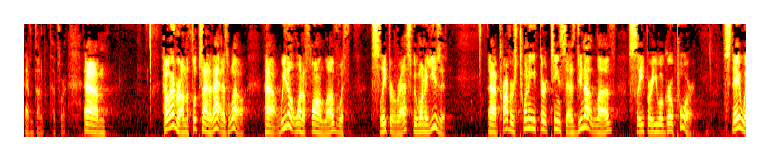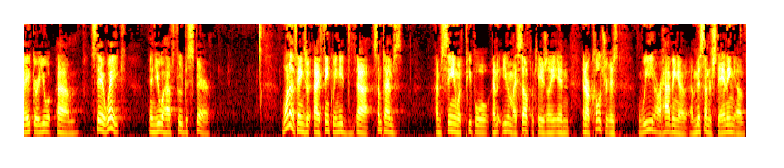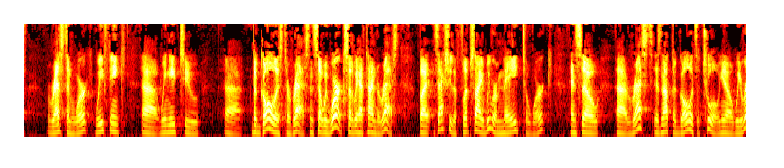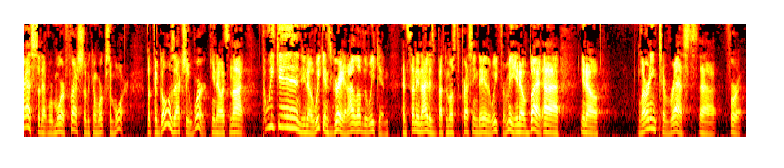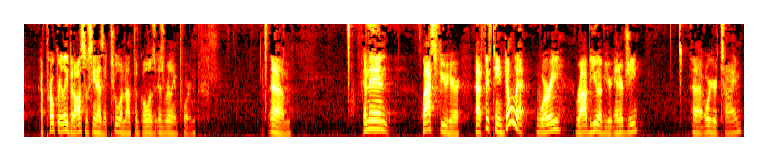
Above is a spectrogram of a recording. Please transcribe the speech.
haven't thought about that before. Um, however, on the flip side of that as well, uh, we don't want to fall in love with sleep or rest. We want to use it. Uh, Proverbs 20:13 says, "Do not love sleep, or you will grow poor. Stay awake, or you um, stay awake, and you will have food to spare." One of the things I think we need uh, sometimes I'm seeing with people and even myself occasionally in in our culture is we are having a, a misunderstanding of rest and work. We think uh, we need to. Uh, the goal is to rest, and so we work so that we have time to rest. But it's actually the flip side. We were made to work, and so uh, rest is not the goal. It's a tool. You know, we rest so that we're more refreshed, so we can work some more. But the goal is actually work. You know, it's not the weekend. You know, the weekend's great, and I love the weekend. And Sunday night is about the most depressing day of the week for me. You know, but uh, you know, learning to rest uh, for appropriately, but also seen as a tool and not the goal is, is really important. Um, and then last few here, uh, 15. Don't let worry rob you of your energy uh, or your time.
